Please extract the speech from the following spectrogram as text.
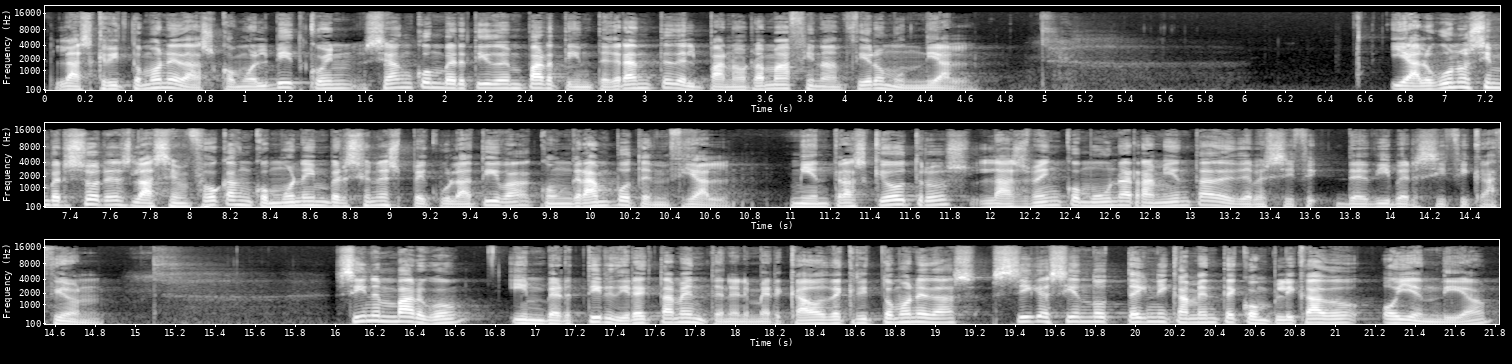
las criptomonedas como el Bitcoin se han convertido en parte integrante del panorama financiero mundial y algunos inversores las enfocan como una inversión especulativa con gran potencial, mientras que otros las ven como una herramienta de, diversificación. Sin embargo, invertir directamente en el mercado de criptomonedas sigue siendo técnicamente complicado hoy en día,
